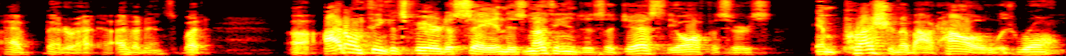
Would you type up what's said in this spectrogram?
have better evidence. But uh, I don't think it's fair to say, and there's nothing to suggest the officer's impression about Howell was wrong.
